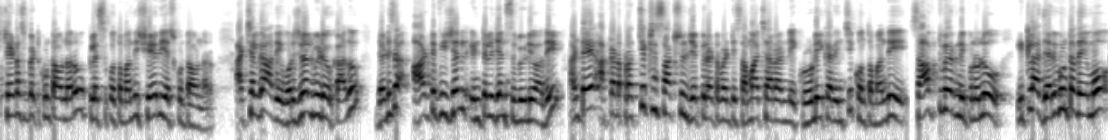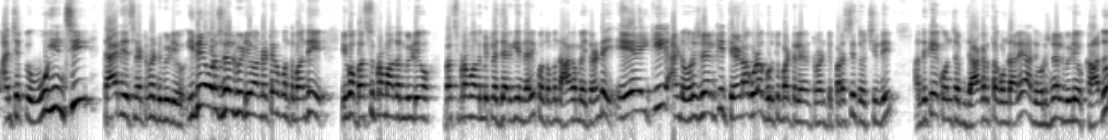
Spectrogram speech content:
స్టేటస్ పెట్టుకుంటా ఉన్నారు ప్లస్ కొంతమంది షేర్ చేసుకుంటా ఉన్నారు. యాక్చువల్గా అది ఒరిజినల్ వీడియో కాదు that is artificial intelligence video అది. అంటే అక్కడ ప్రత్యక్ష సాక్షులు చెప్పినటువంటి సమాచారాన్ని క్రోడీకరించి కొంతమంది సాఫ్ట్వేర్ నిపుణులు ఇట్లా జరుగుంటదేమో అని చెప్పి ఊహించి తయారు చేసినటువంటి వీడియో. ఇదే ఒరిజినల్ వీడియో అన్నట్టుగా కొంతమంది ఇగో బస్సు ప్రమాదం వీడియో బస్సు ప్రమాదం ఇట్లా జరిగిందని కొంతమంది ఆగమవుతారు అంటే ఏఐకి అండ్ ఒరిజినల్కి తేడా కూడా గుర్తుపట్టలేనటువంటి పరిస్థితి వచ్చింది. అందుకే కొంచెం జాగ్రత్తగా ఉండాలి. అది ఒరిజినల్ వీడియో కాదు.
